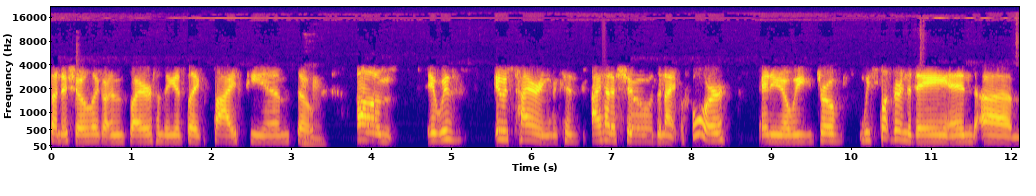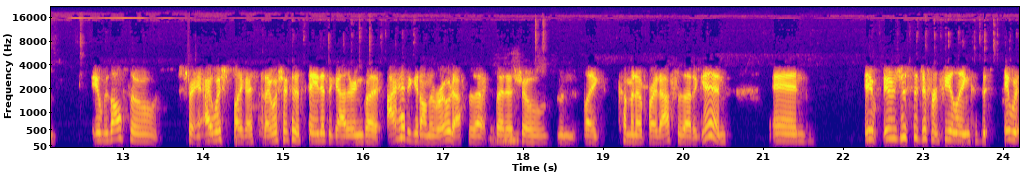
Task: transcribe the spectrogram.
Sunday show like on Inspire or something. It's like five p.m. So Mhm. um, it was it was tiring because I had a show the night before, and you know we drove we slept during the day, and um, it was also strange. I wish, like I said, I wish I could have stayed at the gathering, but I had to get on the road after that because I had a show like coming up right after that again, and it it was just a different feeling because it, it was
